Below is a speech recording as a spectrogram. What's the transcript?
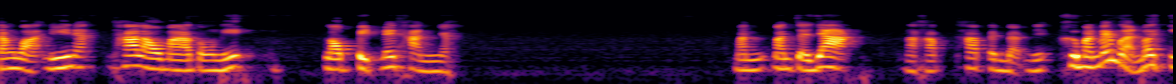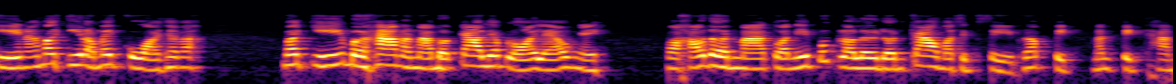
จังหวะนี้เนี่ย ถ้าเรามาตรงนี้ เราปิดไม่ทันไงมันมันจะยากนะครับ ถ้าเป็นแบบนี้คือมันไม่เหมือนเมื่อกี้นะ เมื่อกี้เราไม่กลัวใช่ปะเมื่อกี้เบอร์ห้ามันมาเบอร์เก้าเรียบร้อยแล้วไง พอเขาเดินมาตัวนี้ปุ๊บเราเลยเดินเก้ามาสิบสี่เพื่อปิดมันปิดทัน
